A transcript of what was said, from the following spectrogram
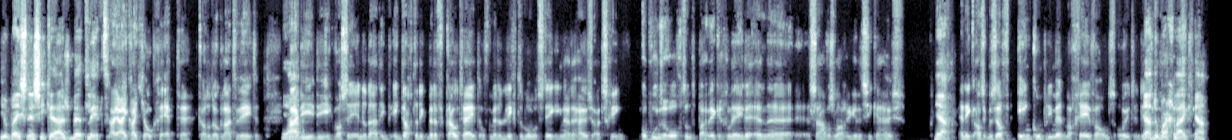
die opeens in een ziekenhuisbed ligt. Nou ja, ik had je ook geappt, hè. Ik had het ook laten weten. Ja. Maar die, die, ik was inderdaad, ik, ik dacht dat ik met een verkoudheid of met een lichte longontsteking naar de huisarts ging. Op woensdagochtend, een paar weken geleden. En eh, s s'avonds lag ik in het ziekenhuis. ja. En ik, als ik mezelf één compliment mag geven, Hans, ooit in deze ja, doe maar gelijk. Ja.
